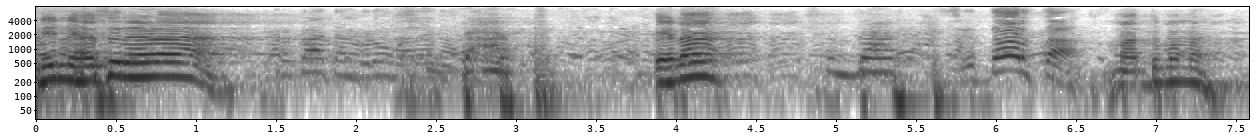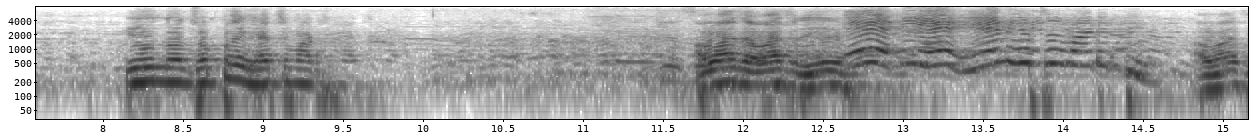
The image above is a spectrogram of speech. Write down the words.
ನಿನ್ನ ಹೆಸರು ಹೇಳ. ಏನ? ಸಿದ್ಧಾರ್ಥ. ಮತ್ತು ಮಮ್ಮ ಒಂದ್ ಸ್ವಲ್ಪ ಹೆಚ್ಚು ಮಾಡ ಅವಾಜ್ ಅವಾಜ್ ರೀ. ಏ ನೀ ಏ- ಏನ್ ಹೆಚ್ಚು ಮಾಡಿದ್ದಿ? ಅವಾಜ್.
